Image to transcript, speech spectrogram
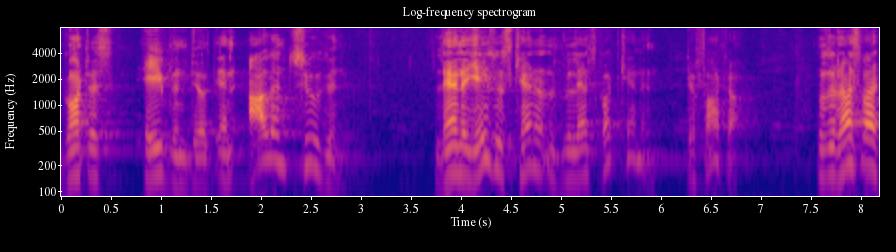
Gottes Ebenbild in allen Zügen. Lerne Jesus kennen und du lernst Gott kennen, der Vater. Also das war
